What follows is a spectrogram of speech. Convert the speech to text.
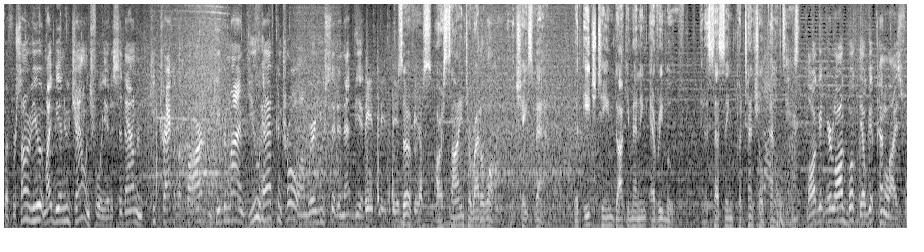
But for some of you, it might be a new challenge for you to sit down and keep track of a car and keep in mind you have control on where you sit in that vehicle. Observers are assigned to ride along in the chase van, with each team documenting every move and assessing potential penalties. Log it in your logbook, they'll get penalized for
